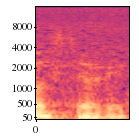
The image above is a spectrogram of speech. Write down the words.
have to get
